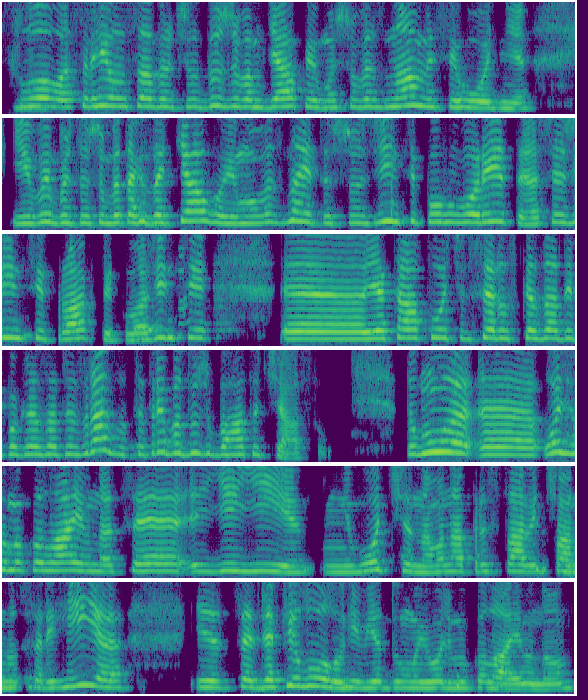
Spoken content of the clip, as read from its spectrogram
слова. Сергій Олександрович, дуже вам дякуємо, що ви з нами сьогодні. І вибачте, що ми так затягуємо. Ви знаєте, що жінці поговорити, а ще жінці практику, а жінці, е, яка хоче все розказати і показати зразу, це треба дуже багато часу. Тому е, Ольга Миколаївна, це її вотчина, вона представить пана Сергія. Це для філологів, я думаю, Олю Миколаївно.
